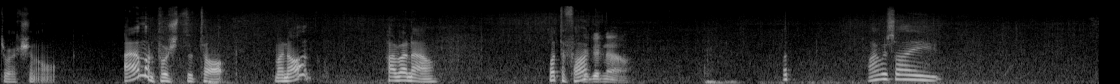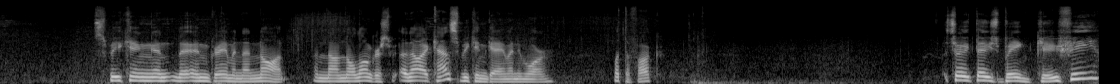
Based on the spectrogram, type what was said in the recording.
Directional. I am on push to talk. Am I not? How about now? What the fuck? You're good now. What? Why was I speaking in the in game and then not? And now I'm no longer. Now I can't speak in game anymore. What the fuck? So those being goofy?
